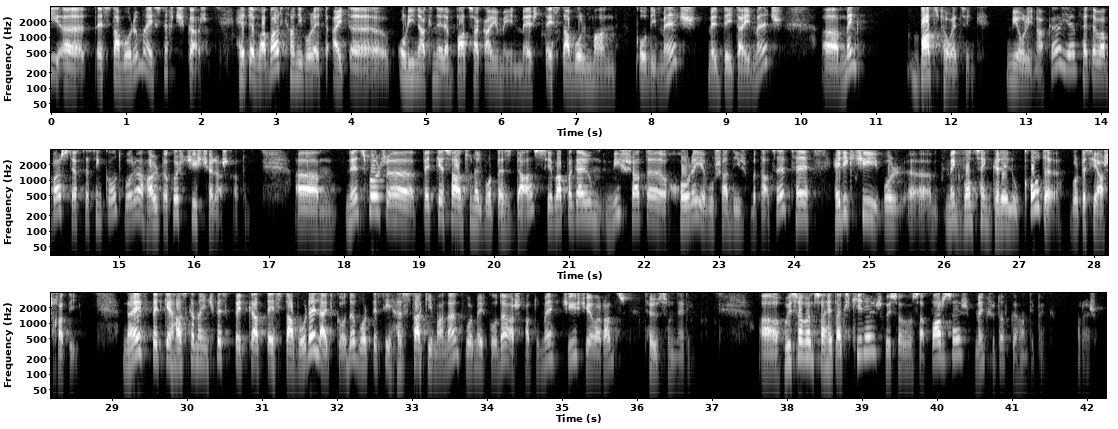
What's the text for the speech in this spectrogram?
տեստավորումը այստեղ չկար։ Հետևաբար, քանի որ այդ այդ օրինակները բացակայում էին մեր տեստավորման կոդի մեջ, մեր data-ի մեջ, մենք բաց թողեցինք մի օրինակը եւ հետեւաբար ստեղծեցին կոդ, որը 100% ճիշտ չէր աշխատում։ Նենց որ պետք է սա ընդունել որպես դաս եւ ապագայում մի շատ խոր է եւ ուրشادիր մտածել, թե հերիք չի, որ մենք ոնց ենք գրելու կոդը, որպեսի աշխատի։ Նաև պետք է հասկանա ինչպես պետքա տեստավորել այդ կոդը, որպեսի հստակ իմանանք, որ մեր կոդը աշխատում է ճիշտ եւ առանց թերությունների։ Հույսով եմ սա հետաքրքիր էր, հույսով եմ սա պարզ էր, մենք շուտով կհանդիպենք։ Առաջ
